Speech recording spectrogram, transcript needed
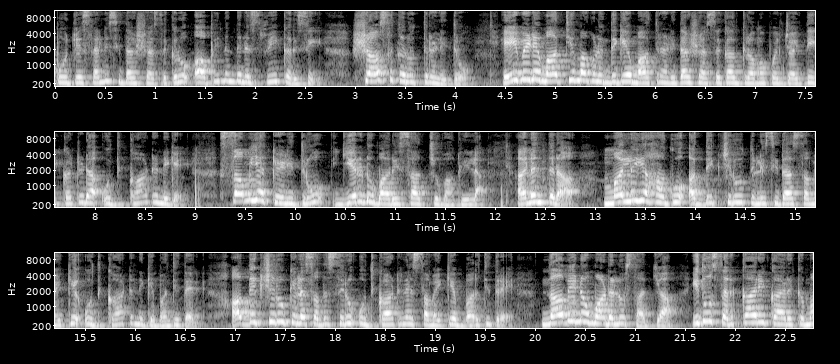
ಪೂಜೆ ಸಲ್ಲಿಸಿದ ಶಾಸಕರು ಅಭಿನಂದನೆ ಸ್ವೀಕರಿಸಿ ಶಾಸಕರು ತೆರಳಿದ್ರು. ಈ ವೇಳೆ ಮಾಧ್ಯಮಗಳೊಂದಿಗೆ ಮಾತನಾಡಿದ ಶಾಸಕ, ಗ್ರಾಮ ಪಂಚಾಯಿತಿ ಕಟ್ಟಡ ಉದ್ಘಾಟನೆಗೆ ಸಮಯ ಕೇಳಿದ್ರು ಎರಡು ಬಾರಿ ಸಾಧ್ಯವಾಗಲಿಲ್ಲ. ಅನಂತರ ಮಲ್ಲಯ್ಯ ಹಾಗೂ ಅಧ್ಯಕ್ಷರು ತಿಳಿಸಿದ ಸಮಯಕ್ಕೆ ಉದ್ಘಾಟನೆಗೆ ಬಂದಿದ್ದೇನೆ ಅಧ್ಯಕ್ಷರು, ಕೆಲ ಸದಸ್ಯರು ಉದ್ಘಾಟನೆ ಸಮಯಕ್ಕೆ ಬರ್ತಿದ್ರೆ ನಾವೇನು ಮಾಡಲು ಸಾಧ್ಯ? ಇದು ಸರ್ಕಾರಿ ಕಾರ್ಯಕ್ರಮ,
